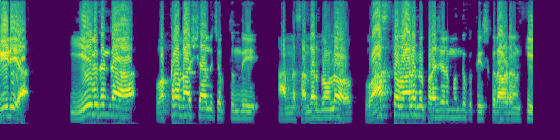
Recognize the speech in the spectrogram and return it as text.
మీడియా ఏ విధంగా వక్ర భాష్యాలు చెప్తుంది అన్న సందర్భంలో వాస్తవాలను ప్రజల ముందుకు తీసుకురావడానికి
